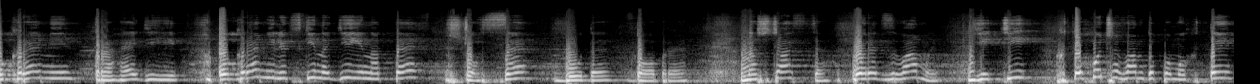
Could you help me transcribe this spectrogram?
окремі трагедії, окремі людські надії на те, що все буде добре. На щастя, поряд з вами є ті, хто хоче вам допомогти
